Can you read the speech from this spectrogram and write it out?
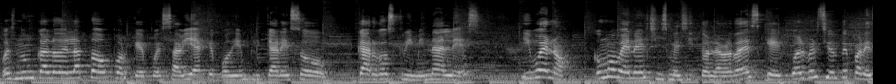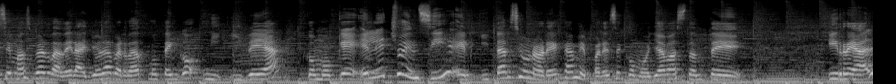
pues nunca lo delató porque pues sabía que podía implicar eso cargos criminales. Y bueno, ¿cómo ven el chismecito? La verdad es que ¿cuál versión te parece más verdadera? Yo la verdad no tengo ni idea. Como que el hecho en sí, el quitarse una oreja, me parece como ya bastante irreal.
